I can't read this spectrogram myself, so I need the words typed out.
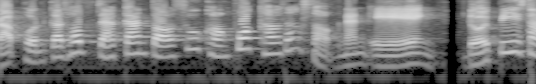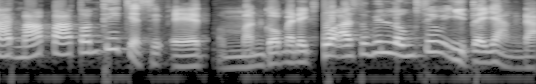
รับผลกระทบจากการต่อสู้ของพวกเขาทั้งสองนั่นเอง โดยปีศาจหมาป่าตนที่ 71 มันก็ไม่ได้กลัวอัศวินหลงซิ่วอีแต่อย่างใด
